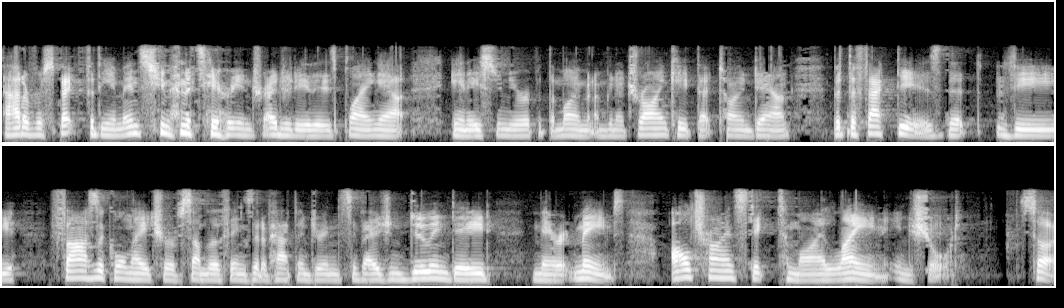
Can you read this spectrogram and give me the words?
Out of respect for the immense humanitarian tragedy that is playing out in Eastern Europe at the moment, I'm going to try and keep that tone down. But the fact is that the farcical nature of some of the things that have happened during this invasion do indeed merit memes. I'll try and stick to my lane in short. So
